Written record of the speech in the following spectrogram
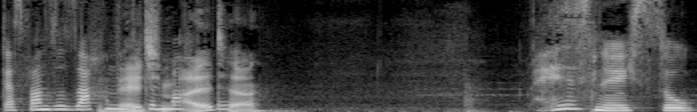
das waren so Sachen. In die welchem Alter? Weiß es nicht, so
